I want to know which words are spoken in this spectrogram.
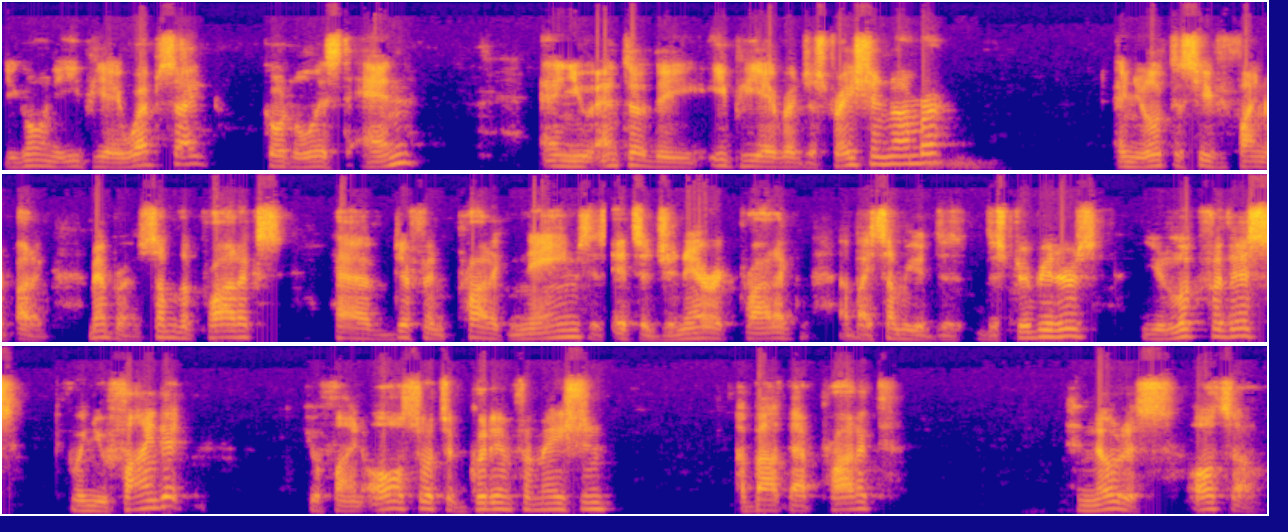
you go on the EPA website, go to list N, and you enter the EPA registration number, and you look to see if you find the product. Remember, some of the products have different product names. It's a generic product by some of your di- distributors. You look for this. When you find it, you'll find all sorts of good information about that product. And notice also,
